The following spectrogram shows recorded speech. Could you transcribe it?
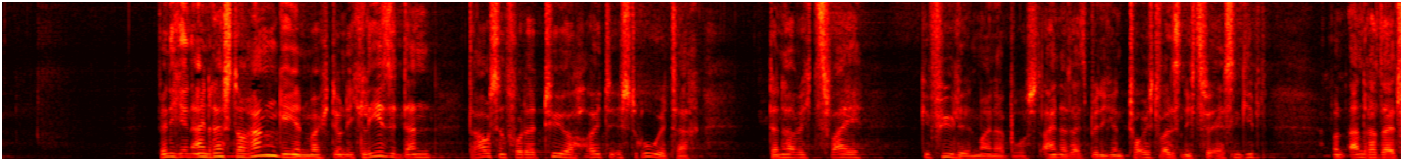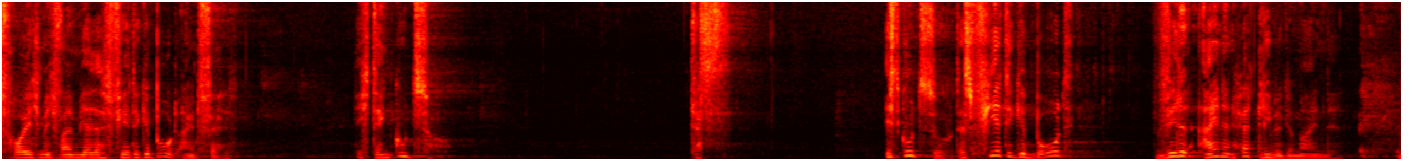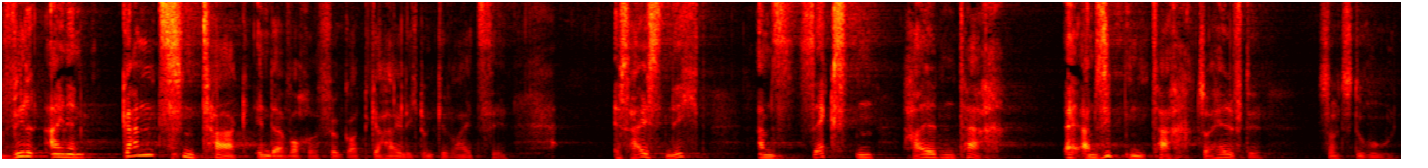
Wenn ich in ein Restaurant gehen möchte und ich lese dann draußen vor der Tür, heute ist Ruhetag, dann habe ich zwei Gefühle in meiner Brust. Einerseits bin ich enttäuscht, weil es nichts zu essen gibt und andererseits freue ich mich, weil mir das vierte Gebot einfällt. Ich denke gut so. Das ist gut so. Das vierte Gebot will einen, hört liebe Gemeinde, will einen ganzen Tag in der Woche für Gott geheiligt und geweiht sehen. Es heißt nicht am sechsten halben Tag, äh, am siebten Tag zur Hälfte sollst du ruhen,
